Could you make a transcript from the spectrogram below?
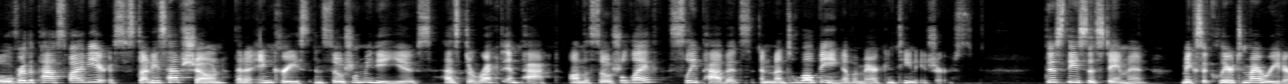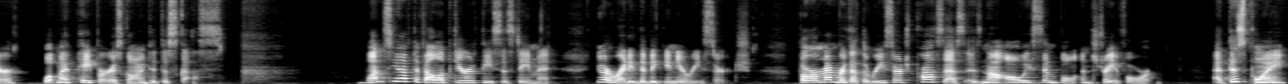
Over the past five years, studies have shown that an increase in social media use has direct impact on the social life, sleep habits, and mental well being of American teenagers. This thesis statement makes it clear to my reader what my paper is going to discuss. Once you have developed your thesis statement, you are ready to begin your research. But remember that the research process is not always simple and straightforward. At this point,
